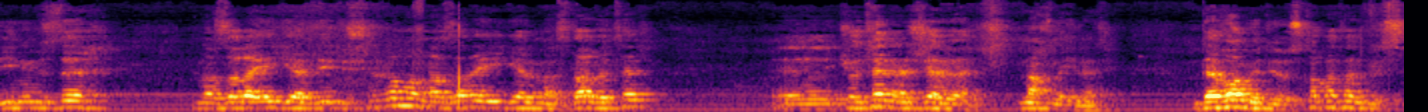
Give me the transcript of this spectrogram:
dinimizde nazara iyi geldiği düşünür ama nazara iyi gelmez. Daha beter e, kötü enerji ver, nakleyler. Devam ediyoruz. Kapatabilirsin.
